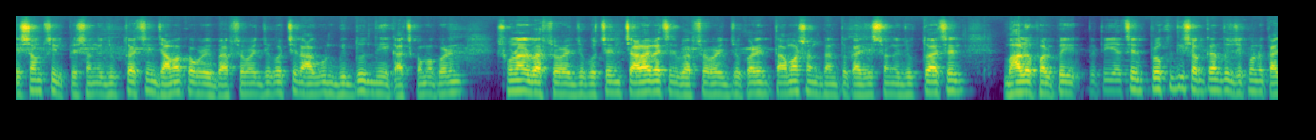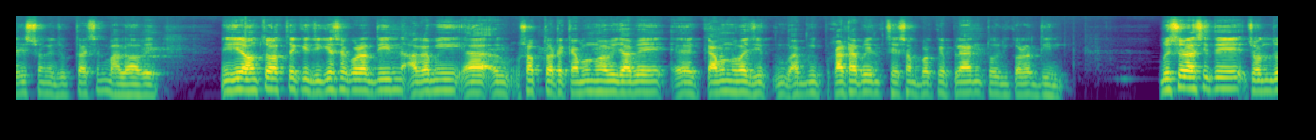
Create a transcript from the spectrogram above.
রেশম শিল্পের সঙ্গে যুক্ত আছেন জামা কাপড়ের ব্যবসা বাণিজ্য করছেন, আগুন, বিদ্যুৎ নিয়ে কাজকর্ম করেন, সোনার ব্যবসা বাণিজ্য করছেন, চারা গাছের ব্যবসা বাণিজ্য করেন, তামা সংক্রান্ত কাজের সঙ্গে যুক্ত আছেন, ভালো ফল পেতেই আছেন, প্রকৃতি সংক্রান্ত যে কোনো কাজের সঙ্গে যুক্ত আছেন ভালো হবে নিজের অন্তরাত্মাকে থেকে জিজ্ঞাসা করার দিন আগামী সপ্তাহটা কেমনভাবে যাবে কেমনভাবে আপনি কাটাবেন সে সম্পর্কে প্ল্যান তৈরি করার দিন। বৃষ রাশিতে চন্দ্র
